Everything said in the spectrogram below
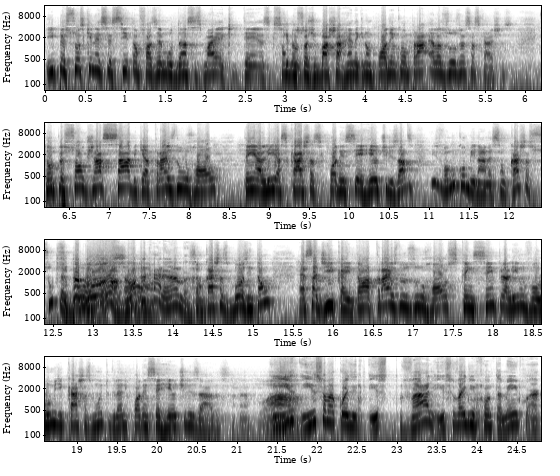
e pessoas que necessitam fazer mudanças mais que, tem, que são Que não- pessoas de baixa renda que não podem comprar, elas usam essas caixas. Então o pessoal já sabe que atrás do hall tem ali as caixas que podem ser reutilizadas. E vamos combinar, né? São caixas super, Super boas. boas, boa São- pra caramba. São caixas boas. Então, essa dica, então, atrás dos U-Halls tem sempre ali um volume de caixas muito grande que podem ser reutilizadas. né? Uau. E, isso é uma coisa. Isso vale, isso vai de encontro também com a,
